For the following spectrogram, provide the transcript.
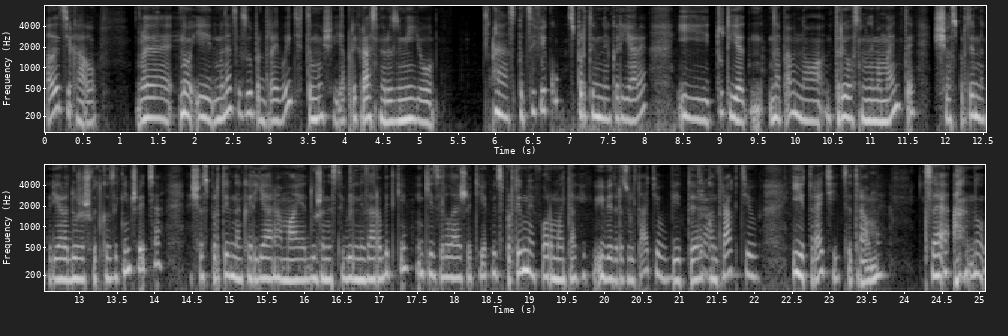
але цікаво. Е, Ну і мене це супер драйвить, тому що я прекрасно розумію. Е, специфіку спортивної кар'єри, і тут є напевно три основні моменти: що спортивна кар'єра дуже швидко закінчується, що спортивна кар'єра має дуже нестабільні заробітки, які залежать як від спортивної форми, так і від результатів, від е, Травми. контрактів. І третій це травми. Це ну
